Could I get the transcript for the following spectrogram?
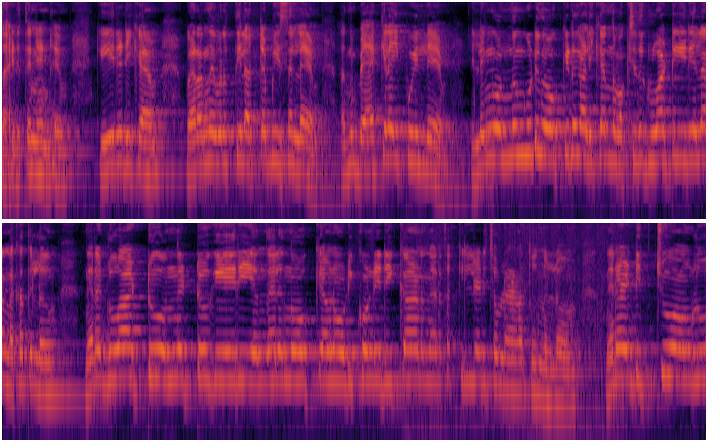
സൈഡിൽ തന്നെ ഉണ്ട്. കീരടിക്കാം വേറെ നിവൃത്തിയിൽ ഒറ്റ പീസല്ലേ അതും ബാക്കിലായി പോയില്ലേ? ഇല്ലെങ്കിൽ ഒന്നും കൂടി നോക്കിയിട്ട് കളിക്കാൻ പക്ഷെ ഇത് ഗ്ലൂ ആട്ട് കീരിയല്ലേ നടക്കത്തുള്ളൂ. നേരെ ഗ്ലൂ ആട്ടു ഒന്നിട്ടു കയറി എന്തായാലും നോക്കി അവൻ ഓടിക്കൊണ്ടിരിക്കുകയാണ്. നേരത്തെ കില്ലടിച്ചപ്പോഴാണ് തോന്നുന്നല്ലോ നേരെ അടിച്ചു അവൻ ഗ്ലൂ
